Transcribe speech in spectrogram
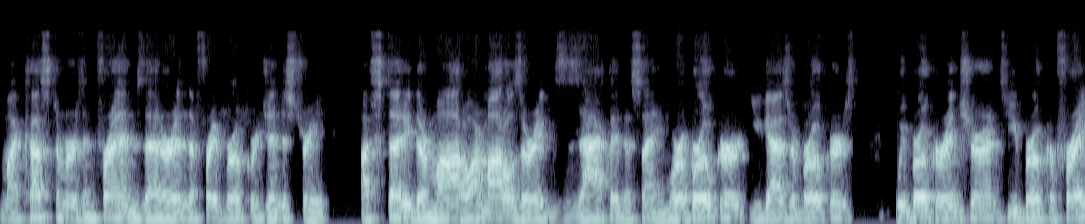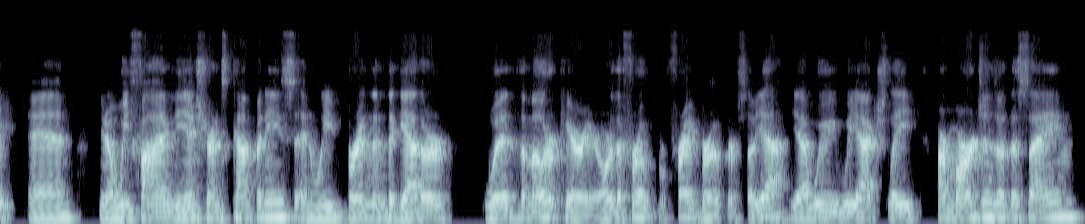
my customers and friends that are in the freight brokerage industry. I've studied their model. Our models are exactly the same. We're a broker. You guys are brokers we broker insurance, you broker freight. And, you know, we find the insurance companies and we bring them together with the motor carrier or the freight broker. So yeah, yeah, we, we actually, our margins are the same.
